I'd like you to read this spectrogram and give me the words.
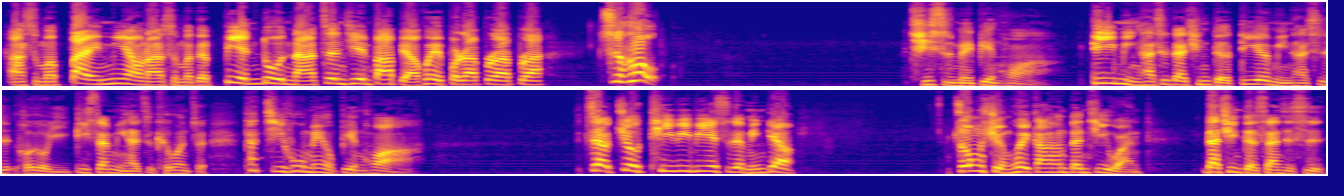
啊什么拜庙啦、什么的辩论啦、政见发表会，布拉布拉布拉之后，其实没变化啊。第一名还是戴清德，第二名还是侯友宜，第三名还是柯文哲，他几乎没有变化啊。这就 TVBS 的民调，中选会刚刚登记完。赖清德三十四，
